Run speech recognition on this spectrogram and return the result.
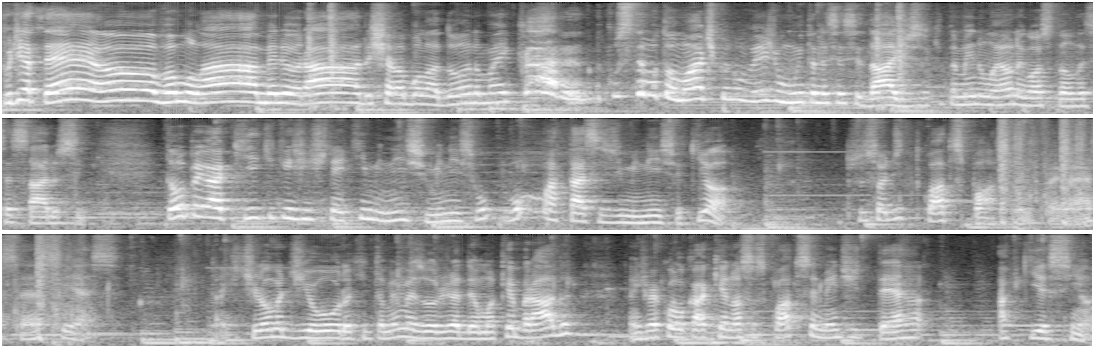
Podia até, oh, vamos lá, melhorar, deixar ela boladona, mas, cara, com o sistema automático eu não vejo muita necessidade. Isso aqui também não é um negócio tão necessário assim. Então vou pegar aqui, o que, que a gente tem aqui? Minício, minício. Vamos matar esses de minício aqui, ó. Preciso só de quatro espaços. Vou pegar essa, essa e essa. Tá, a gente tirou uma de ouro aqui também, mas ouro já deu uma quebrada. A gente vai colocar aqui as nossas quatro sementes de terra aqui assim, ó.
